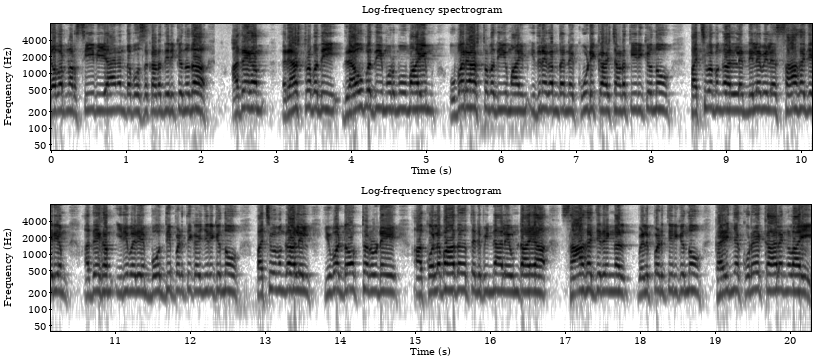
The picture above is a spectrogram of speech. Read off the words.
ഗവർണർ സി വി ആനന്ദബോസ് കടന്നിരിക്കുന്നത്. അദ്ദേഹം രാഷ്ട്രപതി ദ്രൗപതി മുർമുവുമായും ഉപരാഷ്ട്രപതിയുമായും ഇതിനകം തന്നെ കൂടിക്കാഴ്ച നടത്തിയിരിക്കുന്നു. പശ്ചിമബംഗാളിലെ നിലവിലെ സാഹചര്യം അദ്ദേഹം ഇരുവരെയും ബോധ്യപ്പെടുത്തി കഴിഞ്ഞിരിക്കുന്നു. പശ്ചിമബംഗാളിൽ യുവ ഡോക്ടറുടെ ആ കൊലപാതകത്തിന് പിന്നാലെ ഉണ്ടായ സാഹചര്യങ്ങൾ വെളിപ്പെടുത്തിയിരിക്കുന്നു. കഴിഞ്ഞ കുറെ കാലങ്ങളായി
